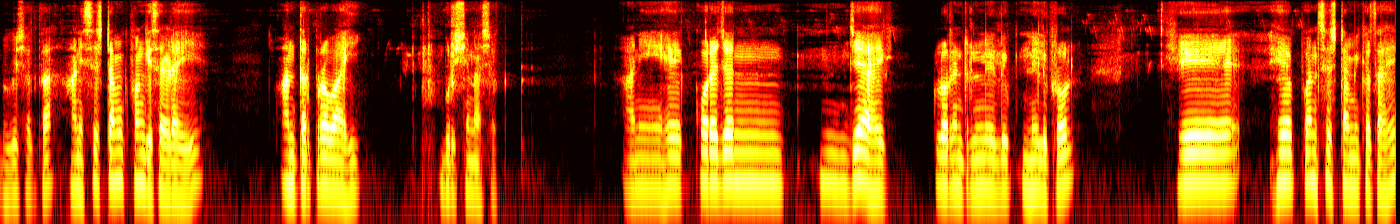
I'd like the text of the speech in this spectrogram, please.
बघू शकता. आणि सिस्टमिक फंगीसाईड आहे ही. आंतरप्रवाही बुरशीनाशक. आणि हे कोरेजन जे आहे क्लोरेंट्रिल नेलि नेलिप्रोल हे हे पण सिस्टमिकच आहे.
